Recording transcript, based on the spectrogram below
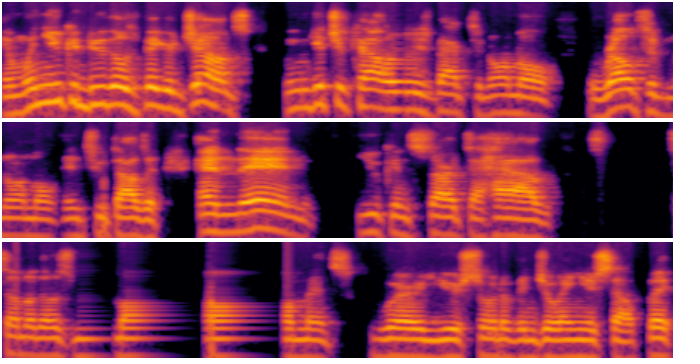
and when you can do those bigger jumps, we can get your calories back to normal, relative normal in 2000, and then you can start to have some of those moments where you're sort of enjoying yourself. But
